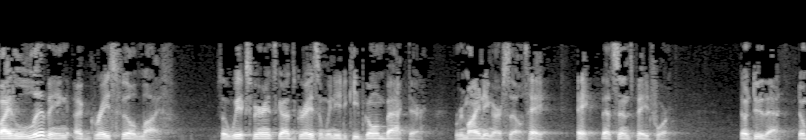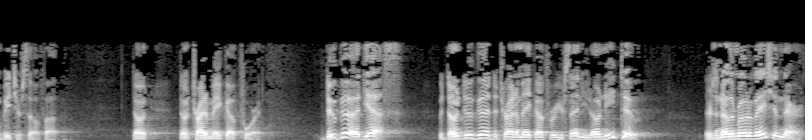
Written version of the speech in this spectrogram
by living a grace filled life. So we experience God's grace and we need to keep going back there, reminding ourselves, hey, hey, that sin's paid for. Don't do that. Don't beat yourself up. Don't, don't try to make up for it. Do good, yes, but don't do good to try to make up for your sin. You don't need to. There's another motivation there.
